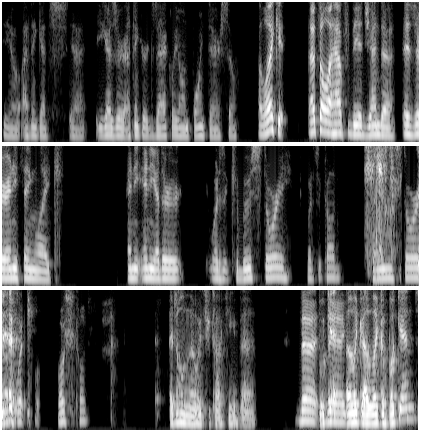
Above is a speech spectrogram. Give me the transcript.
you know, I think that's, yeah, you guys are, I think are exactly on point there. So I like it. That's all I have for the agenda. Is there anything like any, any other, what is it? Caboose story? What's it called? Training story? what, what's it called? I don't know what you're talking about. The, Bookend, the uh, like a like a bookend.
